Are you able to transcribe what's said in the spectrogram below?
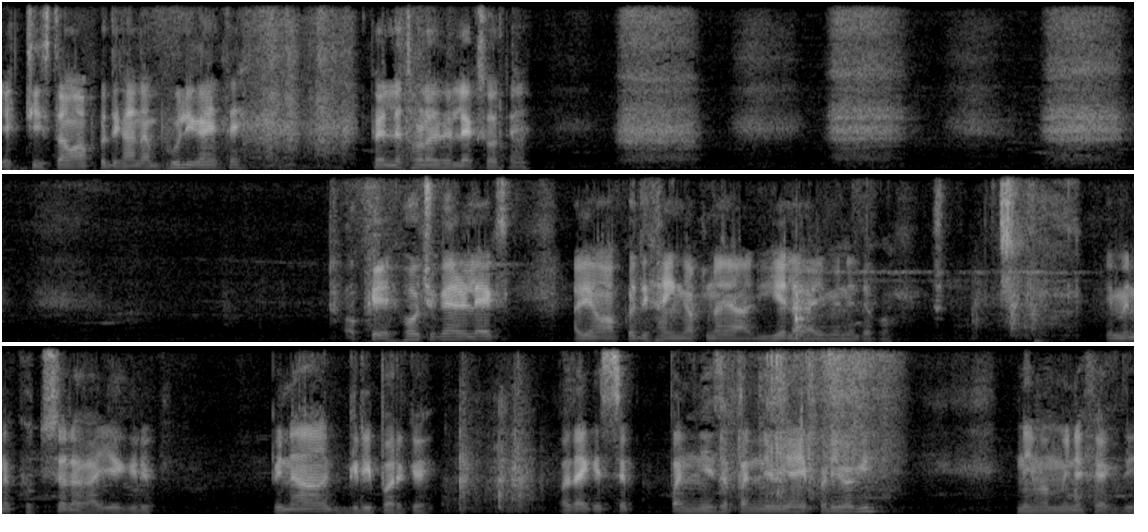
एक चीज़ तो हम आपको दिखाना भूल ही गए थे। पहले थोड़ा रिलैक्स होते हैं। ओके, हो चुके हैं रिलैक्स अभी हम आपको दिखाएँगे अपना यार ये लगाई मैंने, देखो। ये मैंने खुद से लगाई है ग्रिप बिना ग्रिपर के। पता है किससे पन्नी से पन्नी भी यहीं पड़ी होगी? नहीं, मम्मी ने फेंक दी।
